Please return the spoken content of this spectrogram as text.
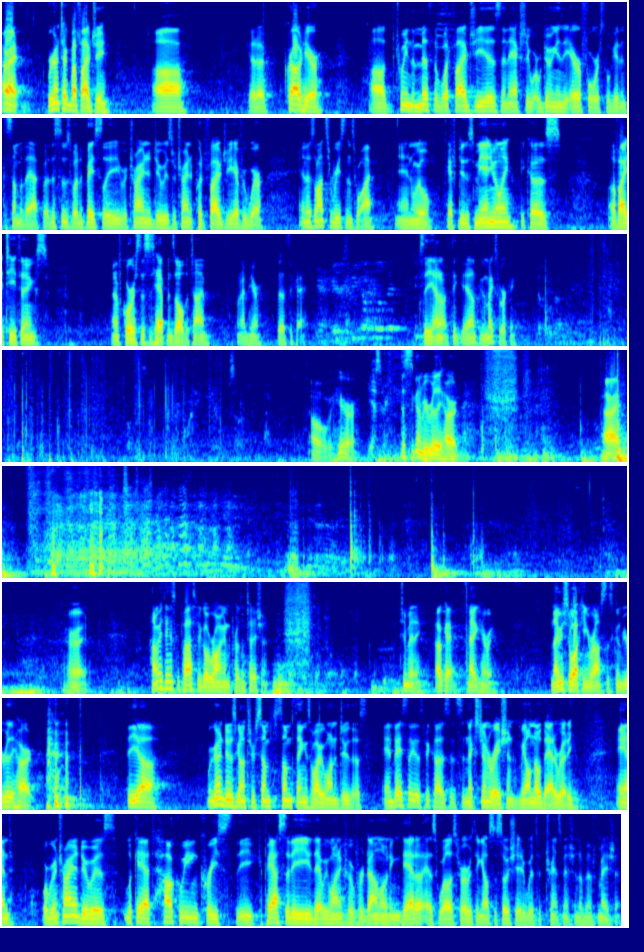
All right, we're going to talk about 5G. Uh, got a crowd here. Uh, between the myth of what 5G is and actually what we're doing in the Air Force, we'll get into some of that. But this is what basically we're trying to do is we're trying to put 5G everywhere. And there's lots of reasons why. And we'll have to do this manually because of IT things. And of course, this is, happens all the time when I'm here, but that's okay. See, I don't think, yeah, I don't think the mic's working. Oh, over here. Yes, sir. This is going to be really hard. All right. All right. How many things could possibly go wrong in a presentation? Too many. Okay, now you can hear me. Now I'm used to walking around, so it's going to be really hard. the, uh, what we're going to do is going through some, some things why we want to do this. And basically it's because it's the next generation. We all know that already. And what we're trying to do is look at how can we increase the capacity that we want for, for downloading data as well as for everything else associated with the transmission of information.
